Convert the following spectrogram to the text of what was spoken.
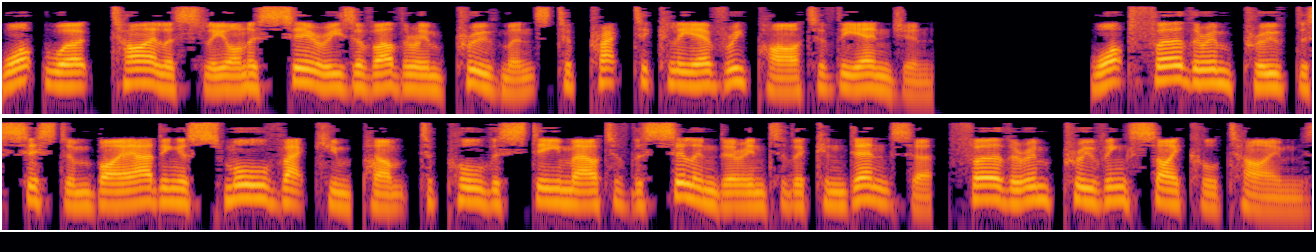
Watt worked tirelessly on a series of other improvements to practically every part of the engine. Watt further improved the system by adding a small vacuum pump to pull the steam out of the cylinder into the condenser, further improving cycle times.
